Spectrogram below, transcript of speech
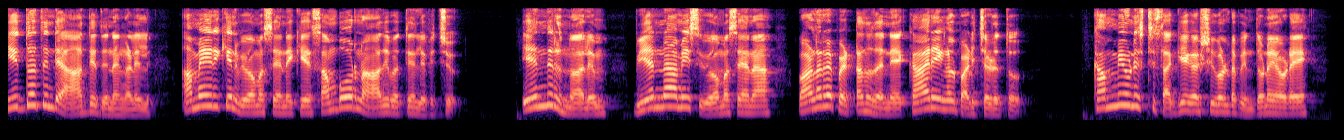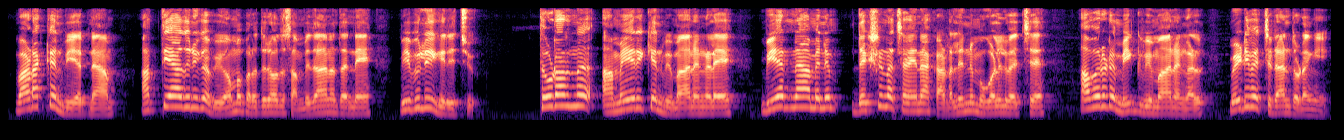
യുദ്ധത്തിന്റെ ആദ്യ ദിനങ്ങളിൽ അമേരിക്കൻ വ്യോമസേനയ്ക്ക് സമ്പൂർണ ആധിപത്യം ലഭിച്ചു. എന്നിരുന്നാലും വിയറ്റ്നാമീസ് വ്യോമസേന വളരെ പെട്ടെന്ന് തന്നെ കാര്യങ്ങൾ പഠിച്ചെടുത്തു. കമ്മ്യൂണിസ്റ്റ് സഖ്യകക്ഷികളുടെ പിന്തുണയോടെ വടക്കൻ വിയറ്റ്നാം അത്യാധുനിക വ്യോമ പ്രതിരോധ സംവിധാനം തന്നെ വിപുലീകരിച്ചു. തുടർന്ന് അമേരിക്കൻ വിമാനങ്ങളെ വിയറ്റ്നാമിനും ദക്ഷിണ ചൈന കടലിനും മുകളിൽ വെച്ച് അവരുടെ മിഗ് വിമാനങ്ങൾ വെടിവെച്ചിടാൻ തുടങ്ങി.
